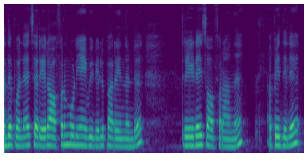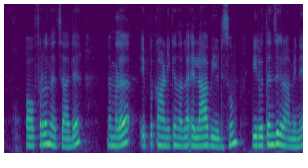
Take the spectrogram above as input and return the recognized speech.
അതേപോലെ ചെറിയൊരു ഓഫറും കൂടി ഞാൻ ഈ വീഡിയോയിൽ പറയുന്നുണ്ട്. ത്രീ ഡേയ്സ് ഓഫറാണ് അപ്പോൾ ഇതിൽ ഓഫർ എന്ന് വെച്ചാൽ നമ്മൾ ഇപ്പോൾ കാണിക്കുന്നുള്ള എല്ലാ ബീഡ്സും ഇരുപത്തഞ്ച് ഗ്രാമിന്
